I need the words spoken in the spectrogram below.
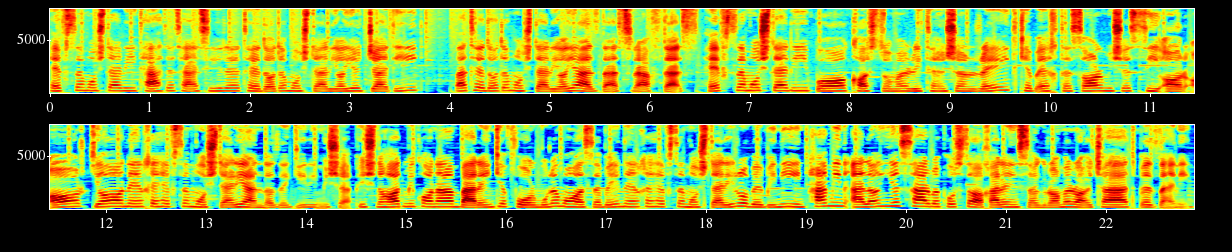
حفظ مشتری تحت تاثیر تعداد مشتریای جدید و تعداد مشتری های از دست رفته است. حفظ مشتری با customer retention rate که به اختصار میشه CRR یا نرخ حفظ مشتری اندازه گیری میشه. پیشنهاد می‌کنم برای اینکه فرمول محاسبه نرخ حفظ مشتری رو ببینین همین الان یه سر به پست آخر اینستاگرام رایچت بزنین.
